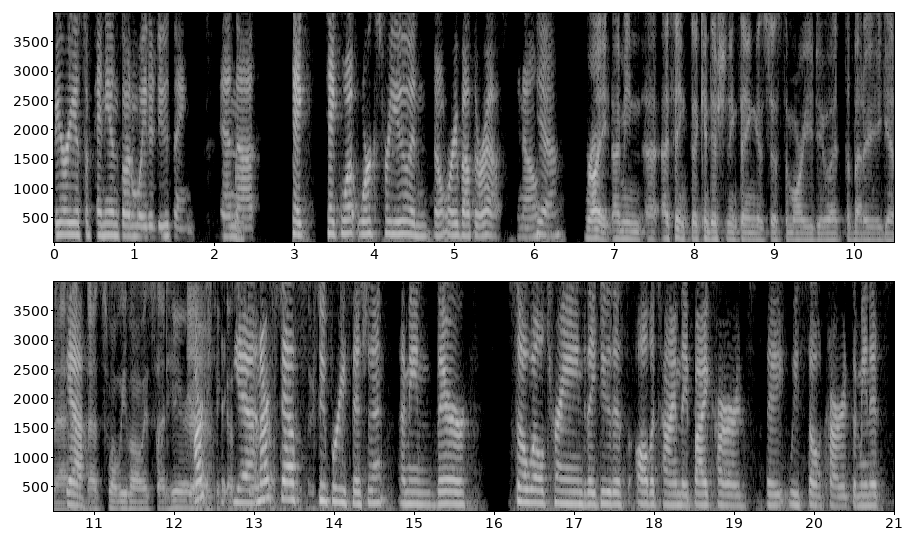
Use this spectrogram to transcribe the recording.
various opinions on way to do things and uh take take what works for you and don't worry about the rest you know Yeah. Right. I mean, I- I think the conditioning thing is just the more you do it, the better you get at Yeah. it. That's what we've always said here. Yeah. and our st- yeah true and our across the whole staff's super efficient i mean they're so well trained they do this all the time they buy cards they we sell cards i mean it's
